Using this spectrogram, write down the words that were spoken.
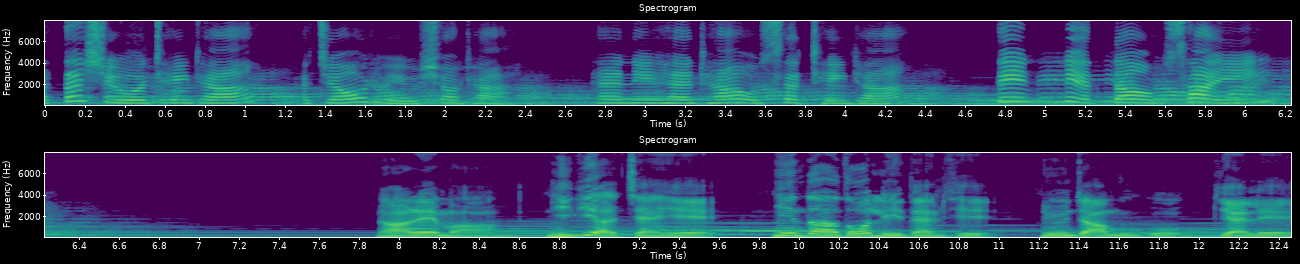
အသက်ရှင်ကိုထိန်းထားအကျော်တွေကိုရှော့ထားဟန်နေဟန်ထားကိုဆက်ထိန်းထားတင်းနှစ်သုံးစရင်။နားထဲမှာနီးပြကျန်းရဲ့ညင်သာသောလေတံဖြင့်ညွှန်ကြားမှုကိုပြန်လည်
